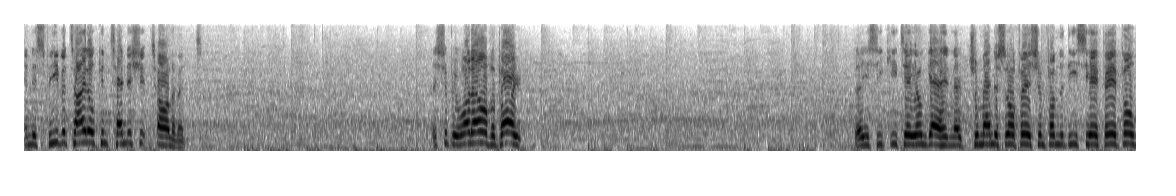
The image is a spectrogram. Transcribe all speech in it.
in this FIVA title contendership tournament. This should be one hell of a boat. There you see Ki Tae-young getting a tremendous ovation from the DCA faithful.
